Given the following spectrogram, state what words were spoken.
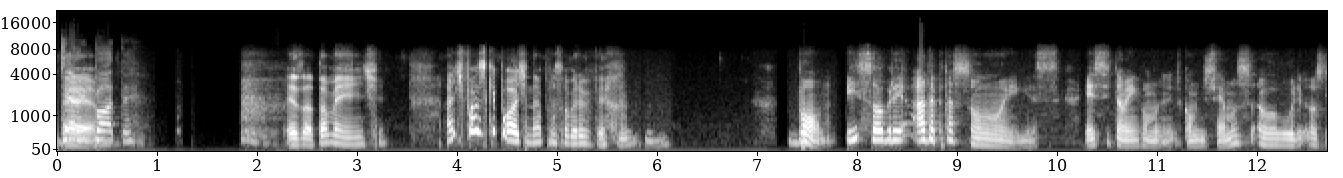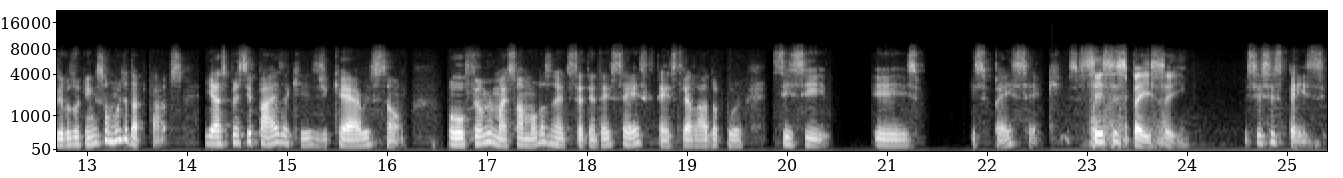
De Harry É. Potter. Exatamente. A gente faz o que pode, né, Pra sobreviver. Uhum. Bom, e sobre adaptações? Esse também, como, como dissemos, o- os livros do King são muito adaptados. E as principais aqui de Carrie são o filme mais famoso, né, de 76, que está estrelado por Cici Spacek. Cissy Space aí. Cissy Space.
